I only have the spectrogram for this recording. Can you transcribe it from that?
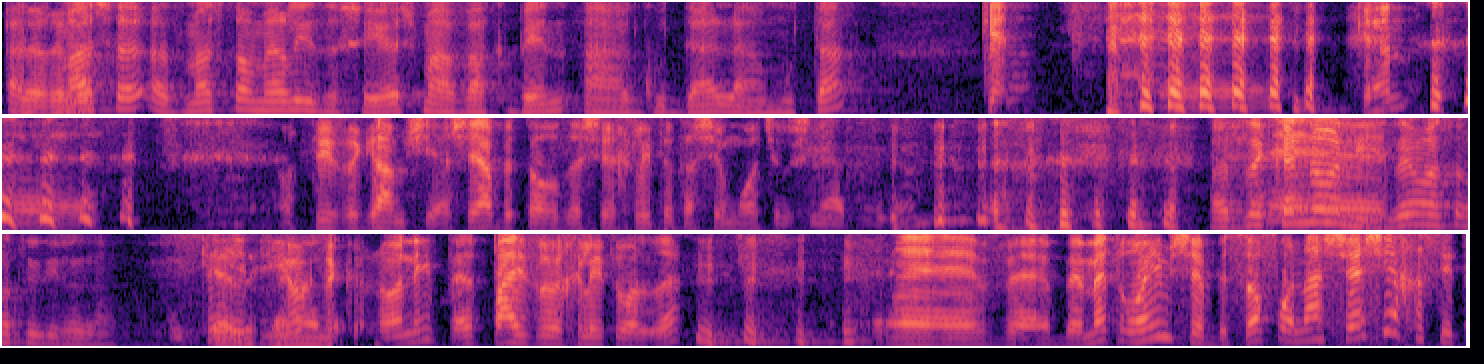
אז, אז, מה ש, אז מה שאתה אומר לי זה שיש מאבק בין האגודה לעמותה? כן. אה, כן. אותי זה גם שיעשע בתור זה שהחליט את השמות של שני הדברים. אז זה קנוני, זה מה שרציתי לדעת. כן, בדיוק, זה קנוני, פייזו החליטו על זה. אה, ובאמת רואים שבסוף עונה 6 יחסית,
